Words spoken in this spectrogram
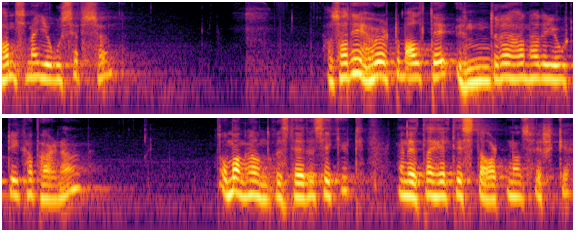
Han som er Josefs sønn. Og så hadde de hørt om alt det underet han hadde gjort i Kapernaum. Og mange andre steder sikkert. Men dette er helt i starten hans virke.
